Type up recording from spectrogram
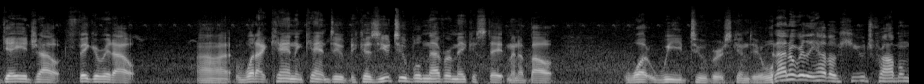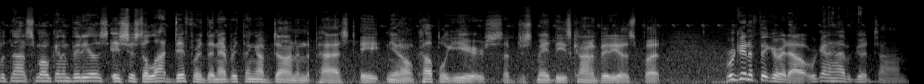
gauge out, figure it out, uh, what I can and can't do because YouTube will never make a statement about what weed tubers can do. And I don't really have a huge problem with not smoking in videos. It's just a lot different than everything I've done in the past eight, you know, couple years. I've just made these kind of videos, but we're gonna figure it out. We're gonna have a good time.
